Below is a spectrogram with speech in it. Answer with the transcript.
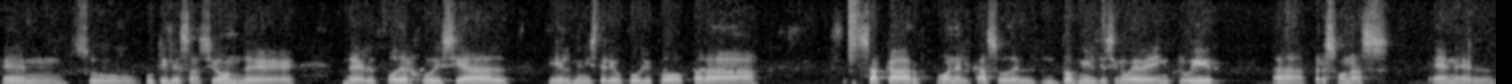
en su utilización de del Poder Judicial y el Ministerio Público para sacar, o en el caso del 2019, incluir a personas en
